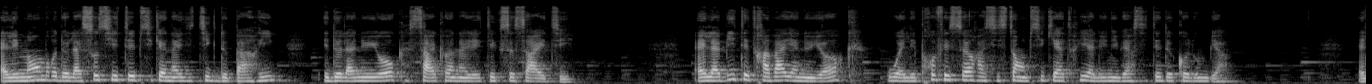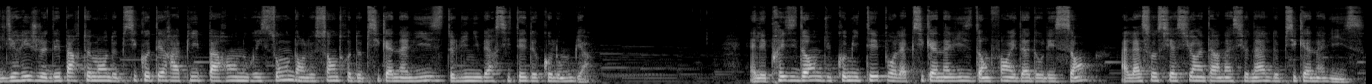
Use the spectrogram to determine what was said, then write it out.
elle est membre de la Société psychanalytique de Paris et de la New York Psychoanalytic Society. Elle habite et travaille à New York, où elle est professeure assistant en psychiatrie à l'Université de Columbia. Elle dirige le département de psychothérapie parents-nourrissons dans le centre de psychanalyse de l'Université de Columbia. Elle est présidente du comité pour la psychanalyse d'enfants et d'adolescents à l'Association internationale de psychanalyse.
